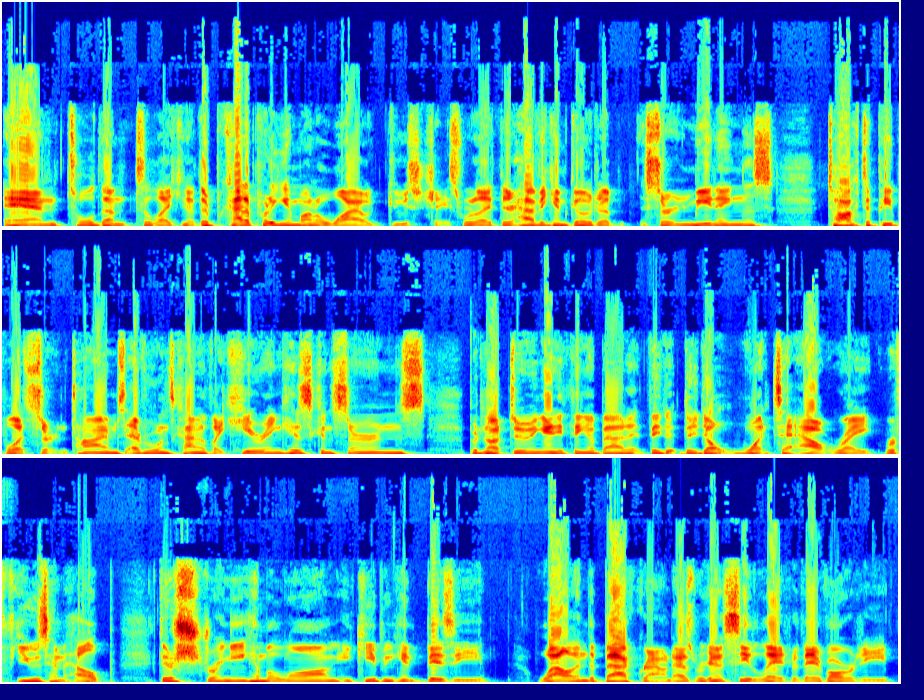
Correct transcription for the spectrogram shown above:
and told them to like you know they're kind of putting him on a wild goose chase where like they're having him go to certain meetings talk to people at certain times. Everyone's kind of like hearing his concerns but not doing anything about it. They, they don't want to outright refuse him help. They're stringing him along and keeping him busy while in the background as we're going to see later. They've already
